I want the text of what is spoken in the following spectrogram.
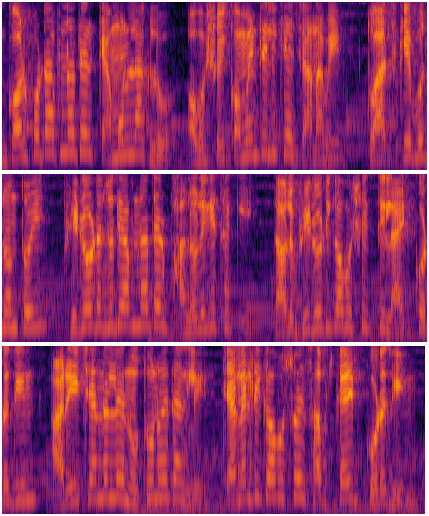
গল্পটা আপনাদের কেমন লাগল অবশ্যই কমেন্টে লিখে জানাবেন। তো আজকে পর্যন্তই। ভিডিওটা যদি আপনাদের ভালো লেগে থাকে, তাহলে ভিডিওটিকে অবশ্যই একটি লাইক করে দিন। আর এই চ্যানেলে নতুন হয়ে থাকলে চ্যানেলটিকে অবশ্যই সাবস্ক্রাইব করে দিন।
